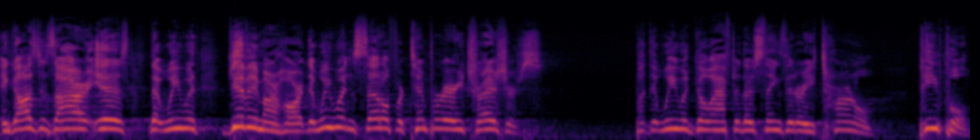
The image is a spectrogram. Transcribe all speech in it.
And God's desire is that we would give Him our heart, that we wouldn't settle for temporary treasures, but that we would go after those things that are eternal. People,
